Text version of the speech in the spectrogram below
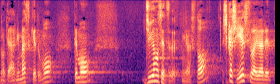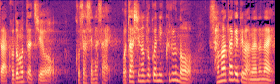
のでありますけどもでも14節見ますとしかしイエスは言われた子供たちを来させなさい。私のとこに来るのを妨げてはならない。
